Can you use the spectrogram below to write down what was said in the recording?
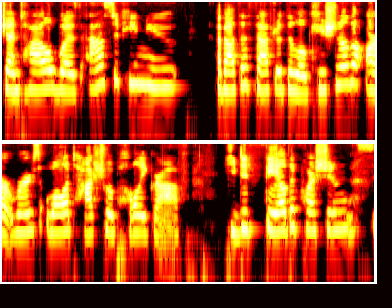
Gentile was asked if he knew about the theft or the location of the artworks while attached to a polygraph. He did fail the questions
